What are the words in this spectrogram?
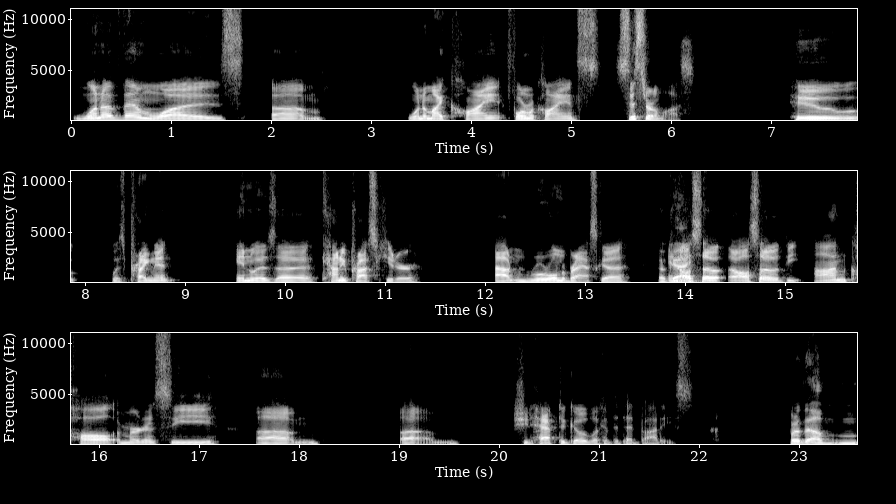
One of them was um, one of my client, former clients' sister-in-laws, who was pregnant and was a county prosecutor out in rural Nebraska, Okay. and also also the on-call emergency. Um, um, she'd have to go look at the dead bodies. For the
